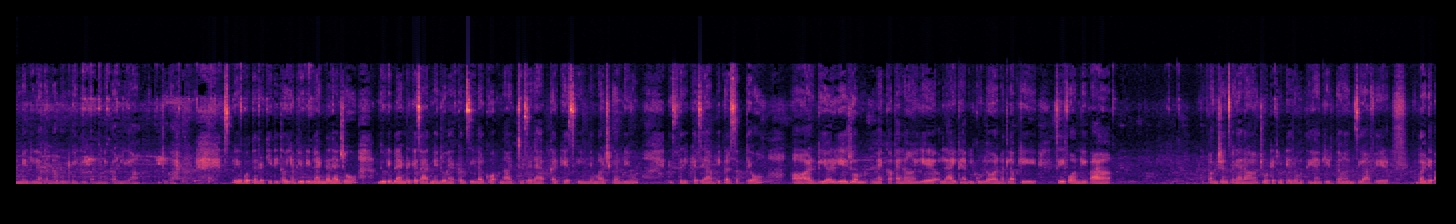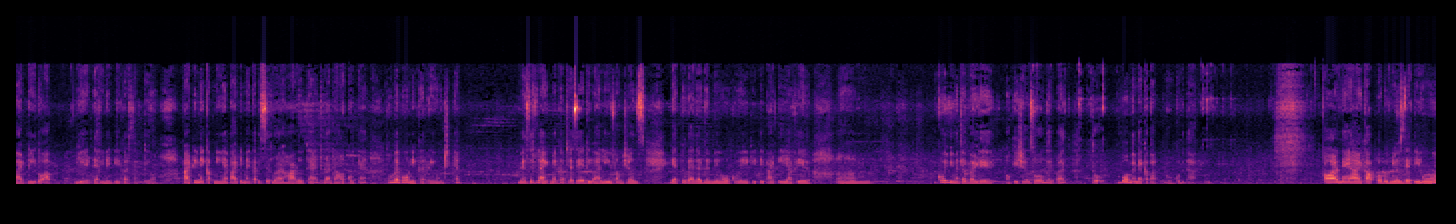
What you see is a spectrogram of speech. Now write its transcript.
बनने के करना भूल गई थी मैंने कर लिया चुका स्प्रे बोतल रखी थी। तो ये ब्यूटी ब्लेंडर है जो ब्यूटी ब्लेंडर के साथ में जो है कंसीलर को अपना अच्छे से रैप करके स्क्रीन में मर्ज कर रही हूँ। इस तरीके से आप भी कर सकते हो। और डियर ये जो मेकअप है ना, ये लाइट है बिल्कुल और मतलब कि सिर्फ़ ओनली फ़ंक्शन वगैरह छोटे छोटे होते हैं कीर्तन या फिर बर्थडे पार्टी तो आप ये डेफिनेटली कर सकते हो। पार्टी मेकअप नहीं है पार्टी मेकअप से थोड़ा हार्ड होता है, थोड़ा डार्क होता है तो मैं वो नहीं कर रही हूँ, ठीक है? मैं सिर्फ़ लाइट मेकअप जैसे दिवाली फ़ंक्शन या तो वेदर घर में हो, कोई किसी पार्टी या फिर कोई भी मतलब बर्थडे ओकेजन हो घर पर तो वो मैं मेकअप आप लोगों को बता रही हूँ। और मैं एक आपको गुड न्यूज़ देती हूँ।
